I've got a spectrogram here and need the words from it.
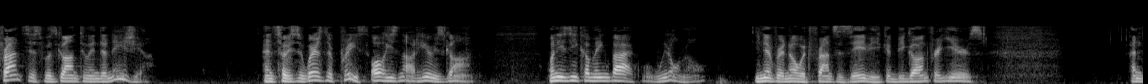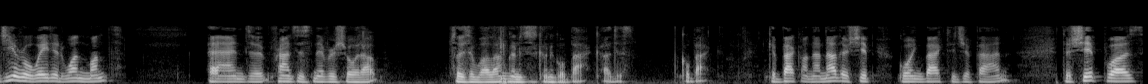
Francis was gone to Indonesia. And so he said, Where's the priest? Oh, he's not here, he's gone. When is he coming back? Well, we don't know. You never know with Francis Xavier, he could be gone for years. Anjiro waited one month, and uh, Francis never showed up. So he said, Well, I'm gonna, just going to go back. I'll just go back. Get back on another ship going back to Japan. The ship was,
